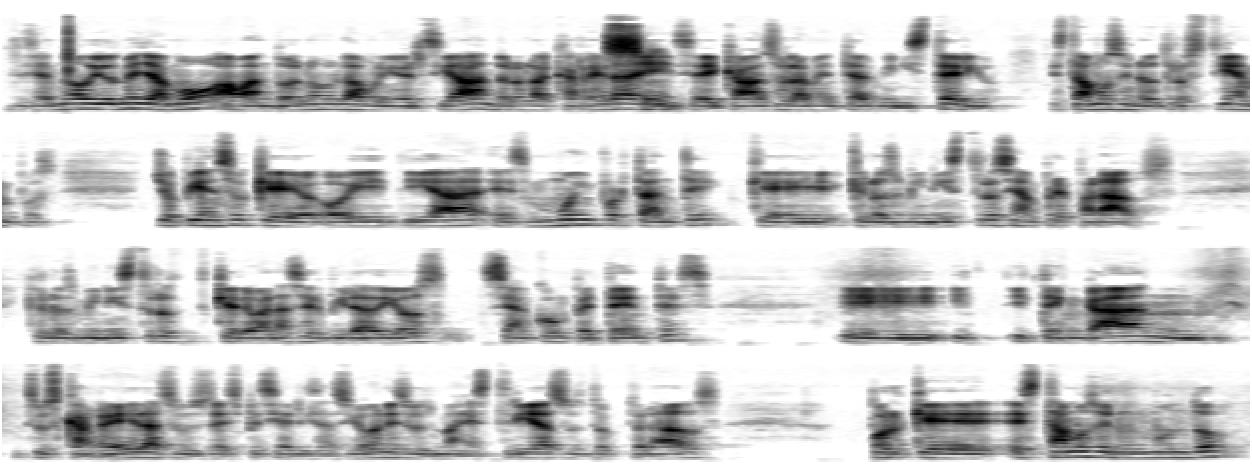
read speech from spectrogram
decían, no, Dios me llamó, abandono la universidad, abandono la carrera y se dedicaban solamente al ministerio. Estamos en otros tiempos. Yo pienso que hoy día es muy importante que, que los ministros sean preparados, que los ministros que le van a servir a Dios sean competentes y, y, y, tengan sus carreras, sus especializaciones, sus maestrías, sus doctorados, porque estamos en un mundo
